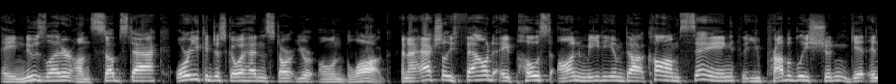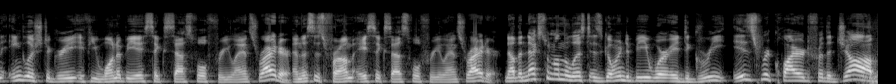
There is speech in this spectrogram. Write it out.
a newsletter on Substack, or you can just go ahead and start your own blog. And I actually found found a post on medium.com saying that you probably shouldn't get an English degree if you wanna be a successful freelance writer. And this is from a successful freelance writer. Now, the next one on the list is going to be where a degree is required for the job,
